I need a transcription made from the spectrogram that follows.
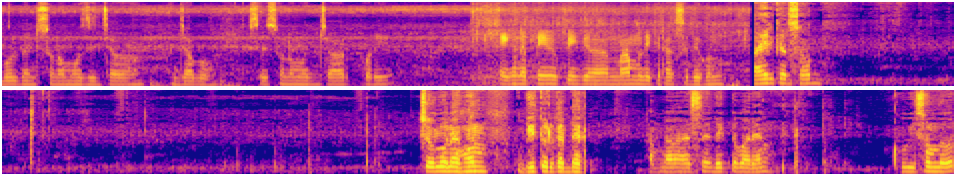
বলবেন, সোনা মসজিদ যাওয়া, যাব। সেই সোনা মসজিদ যাওয়ার পরে এখানে প্রেমিক নাম লিখে রাখছে, দেখুন। বাইরকার সব। চলুন এখন ভিতরকার দেখা আপনারা এসে দেখতে পারেন। খুবই সুন্দর।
